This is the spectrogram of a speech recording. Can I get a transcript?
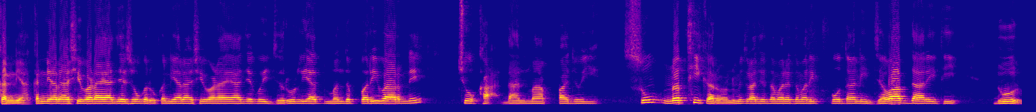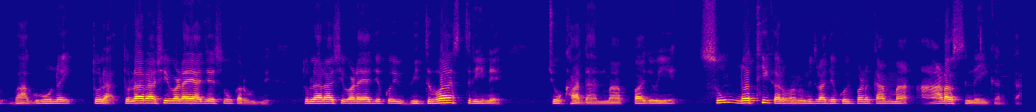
કન્યા. કન્યા રાશિવાળાએ આજે શું કરવું કન્યા રાશિવાળાએ આજે કોઈ જરૂરિયાતમંદ પરિવારને ચોખા દાનમાં આપવા જોઈએ. શું નથી કરવાનું? મિત્રો, આજે તમારે તમારી પોતાની જવાબદારીથી દૂર ભાગવું નહીં. તુલા તુલા રાશિવાળાએ આજે શું કરવું જોઈએ? તુલા રાશિવાળાએ આજે કોઈ વિધવા સ્ત્રીને ચોખા દાનમાં આપવા જોઈએ. શું નથી કરવાનું? મિત્રો, આજે કોઈ પણ કામમાં આળસ નહીં કરતા.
